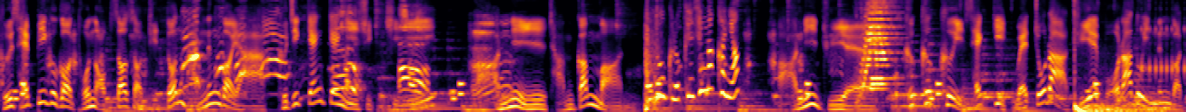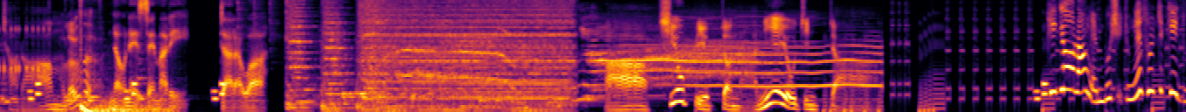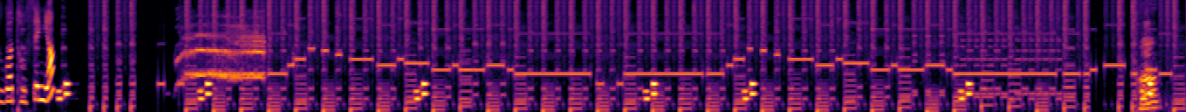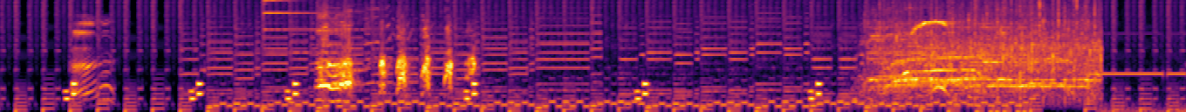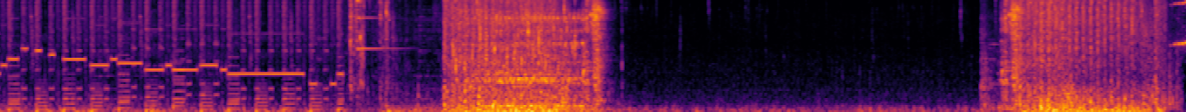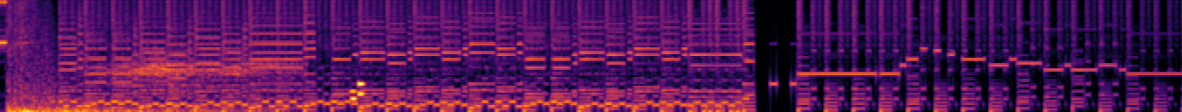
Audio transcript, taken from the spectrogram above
그 새끼 그거 돈 없어서 뒷돈 받는 거야. 그지 깽깽이 시키. 아니 잠깐만. 너도 그렇게 생각하냐? 아니 뒤에 크크크 이 새끼 왜 쫄아 뒤에 뭐라도 있는 것처럼. Hello there. 너네 세 마리 따라와. 아 시오비읍전 아니에요 진짜. 뭐. 피규어랑 MVC 중에 솔직히 어. 누가 더 세냐? 어? 아!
